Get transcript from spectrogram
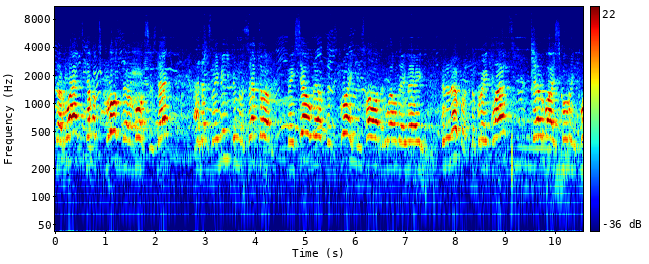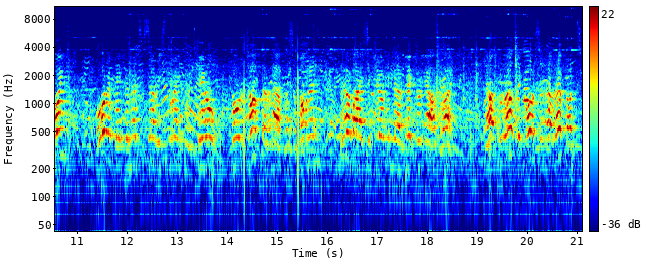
Their lance cannot cross their horse's neck, and as they meet in the center, they shall there to strike as hard and well they may, in an effort to break lance, thereby scoring point, or if they've the necessary strength and skill, go to top their hapless opponent, thereby securing their victory outright. Now, throughout the course of their efforts,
